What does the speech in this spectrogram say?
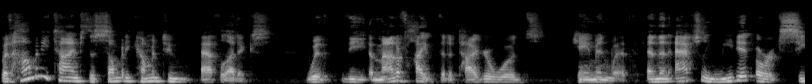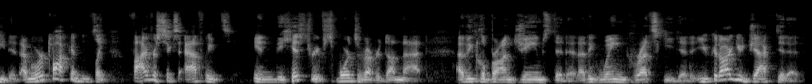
But how many times does somebody come into athletics with the amount of hype that a Tiger Woods came in with and then actually meet it or exceed it? I mean, we're talking, it's like five or six athletes in the history of sports have ever done that. I think LeBron James did it. I think Wayne Gretzky did it. You could argue Jack did it.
